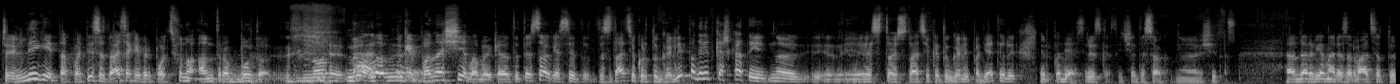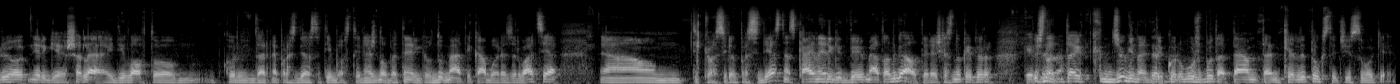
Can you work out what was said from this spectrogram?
Čia lygiai ta pati situacija kaip ir po Cvino antro būto. Nu, Nu, nu, kaip panašiai labai, kad tu tiesiog esi ta situacija, kur tu gali padaryti kažką, tai nu, esi toje situacijoje, kad tu gali padėti ir, ir padėsi, ir viskas. Tai čia tiesiog nu, šitas. Dar vieną rezervaciją turiu irgi šalia ID loftų, kur dar neprasidėjo statybos, tai nežinau, bet ten irgi jau du metai kabo rezervacija. Um, tikiuosi, kad prasidės, nes kaina irgi dviejų metų atgal. Tai reiškia, nu kaip ir, Kaip žinot, tai džiuginanti, kur už būtą PM ten keli tūkstančiai sumokėjai.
